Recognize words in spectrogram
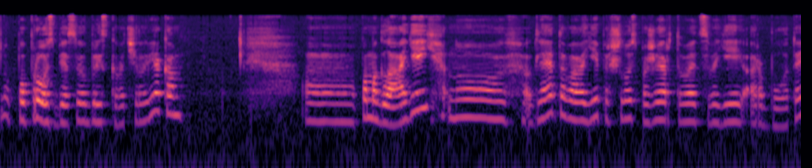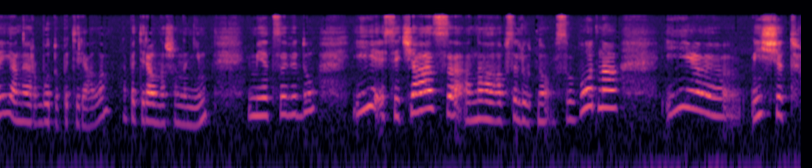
ну, по просьбе своего близкого человека э, помогла ей, но для этого ей пришлось пожертвовать своей работой. Она работу потеряла, потеряла наш аноним, имеется в виду. И сейчас она абсолютно свободна и ищет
